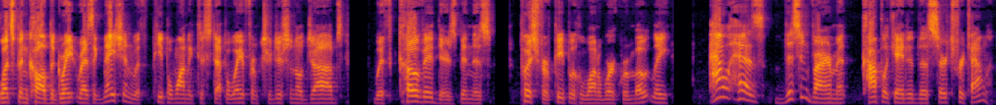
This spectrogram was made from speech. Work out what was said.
what's been called the great resignation, with people wanting to step away from traditional jobs. With COVID, there's been this push for people who want to work remotely. How has this environment complicated the search for talent?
